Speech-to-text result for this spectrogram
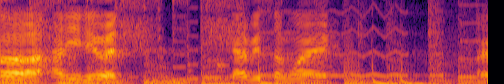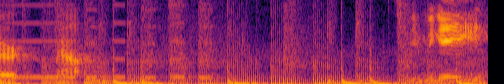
How do you do it? Gotta be some way. I'm out. Steve McGee.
